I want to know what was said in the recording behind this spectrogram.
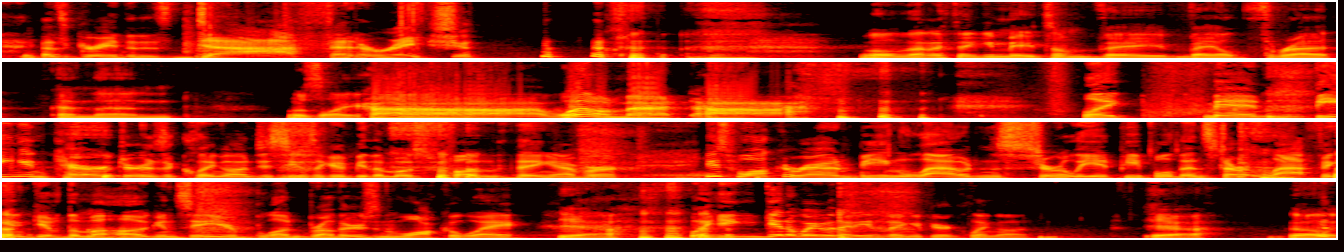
that's great that it's Da Federation. Well, then I think he made some va- veiled threat and then was like, ha ha ha, well met, ha. Like, man, being in character as a Klingon just seems like it would be the most fun thing ever. You just walk around being loud and surly at people, then start laughing and give them a hug and say you're blood brothers and walk away. yeah. Like, you can get away with anything if you're a Klingon. yeah. Well,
